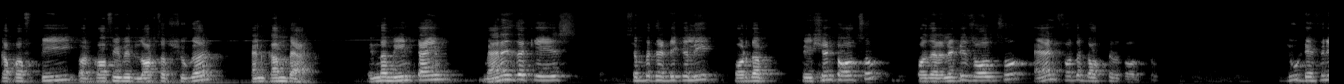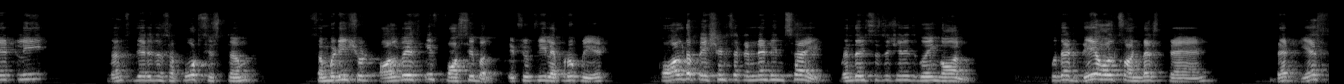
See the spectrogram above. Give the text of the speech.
cup of tea or coffee with lots of sugar and come back. In the meantime, manage the case sympathetically for the patient also, for the relatives also, and for the doctors also. You definitely, once there is a support system, somebody should always, if possible, if you feel appropriate, call the patient's attendant inside when the resuscitation is going on so that they also understand that yes,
